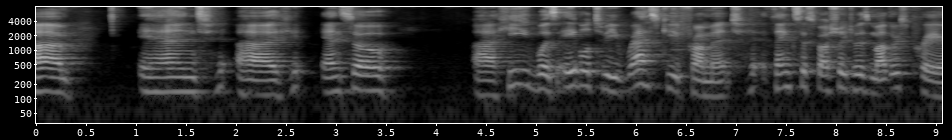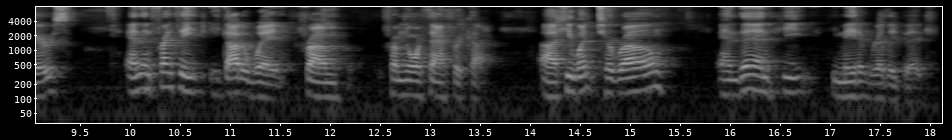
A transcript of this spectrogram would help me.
Um, and, uh, and so uh, he was able to be rescued from it, thanks especially to his mother's prayers. And then, frankly, he got away from, from North Africa. Uh, he went to Rome, and then he, he made it really big.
